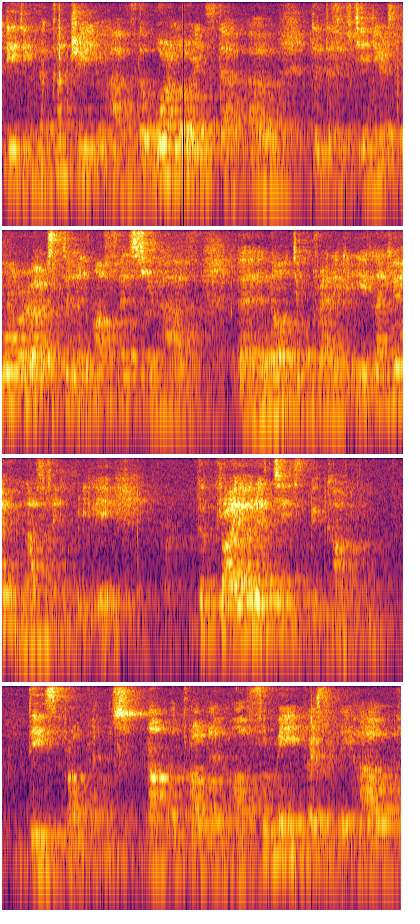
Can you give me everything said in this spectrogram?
leading the country, you have the warlords that um, did the 15 years war are still in office, you have uh, no democratic, like you have nothing really. The priorities become these problems, not the problem of, for me personally, how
